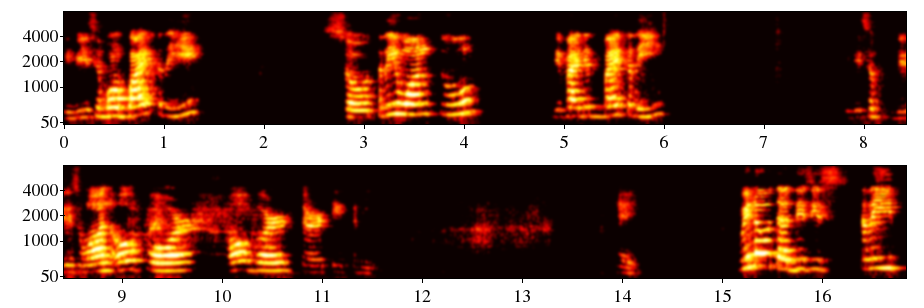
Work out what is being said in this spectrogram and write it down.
Divisible by 3. So, 312 divided by 3. This is, this is 104 over 33. Okay. We know that this is 3.15,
